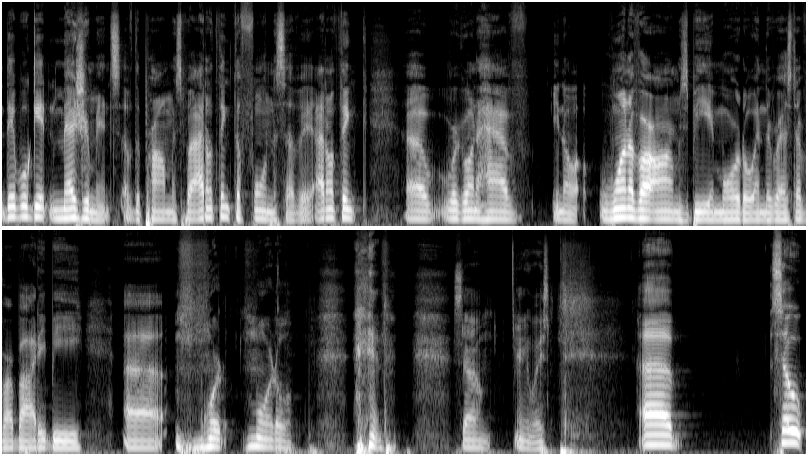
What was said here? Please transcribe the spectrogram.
they will get measurements of the promise, but I don't think the fullness of it. I don't think uh, we're going to have you know one of our arms be immortal and the rest of our body be uh, mort- mortal. and so, anyways, uh, so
